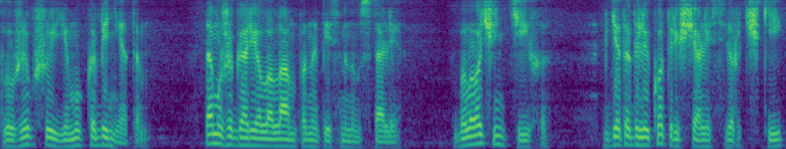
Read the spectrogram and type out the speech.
служившую ему кабинетом. Там уже горела лампа на письменном столе. Было очень тихо. Где-то далеко трещали сверчки.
